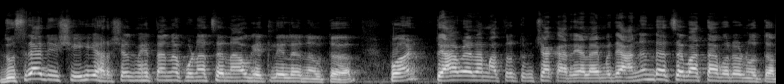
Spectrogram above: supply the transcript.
दुसऱ्या दिवशीही हर्षद मेहतानं कुणाचं नाव घेतलेलं नव्हतं. पण त्यावेळेला मात्र तुमच्या कार्यालयामध्ये आनंदाचं वातावरण होतं.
